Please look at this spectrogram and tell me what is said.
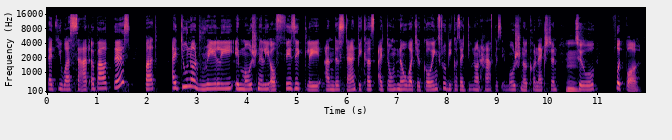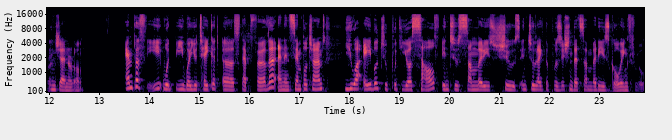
that you are sad about this, but I do not really emotionally or physically understand because I don't know what you're going through because I do not have this emotional connection mm. to football in general. Empathy would be where you take it a step further, and in simple terms, you are able to put yourself into somebody's shoes, into like the position that somebody is going through.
